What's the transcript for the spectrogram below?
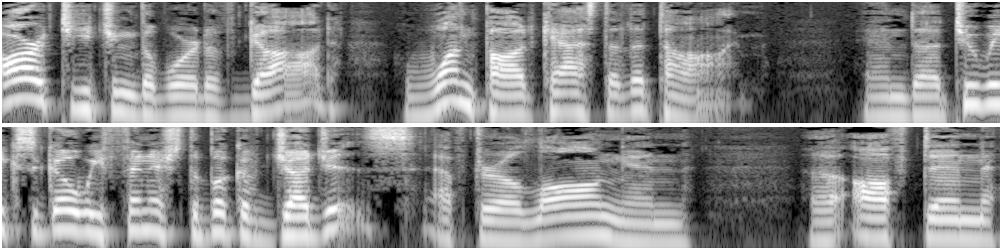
are teaching the Word of God, one podcast at a time. And uh, two weeks ago, we finished the book of Judges after a long and uh, often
